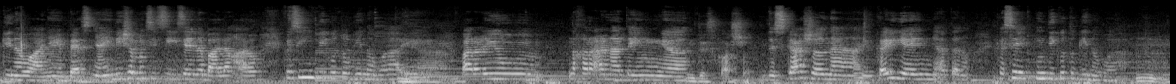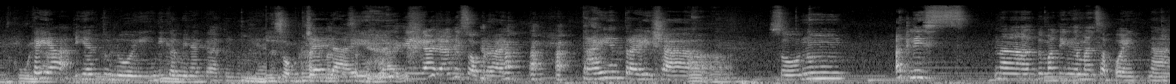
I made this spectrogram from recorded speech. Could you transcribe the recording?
ginawa niya, yung best niya. Hindi siya magsisisi na balang araw kasi hindi ko to ginawa eh. Yeah. Para yung nakaraan nating uh, discussion. discussion na yung kay Yen at ano, kasi hindi ko to ginawa. Mm, kulang. Kaya yan tuloy, hindi kami Mm. nagkatuluyan. Mm, sa Jelay. buhay. Hindi nga lang nasobrahan. try and try siya. Ah. So, nung at least na dumating naman sa point na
